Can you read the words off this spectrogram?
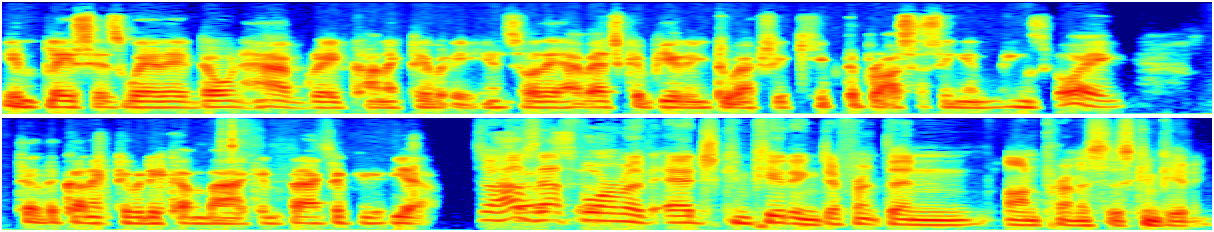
in places where they don't have great connectivity. And so they have edge computing to actually keep the processing and things going till the connectivity come back in fact if you yeah so, how's that so, form of edge computing different than on premises computing?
